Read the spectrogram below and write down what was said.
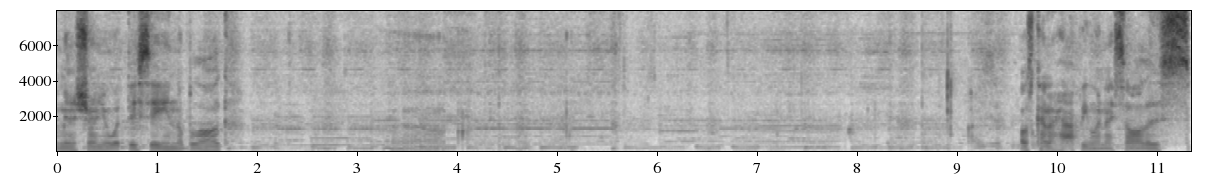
I'm gonna show you what they say in the blog. I was kind of happy when I saw this.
